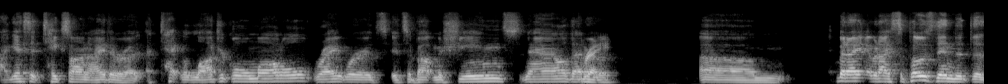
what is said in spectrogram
I guess it takes on either a, a technological model, right? Where it's it's about machines now that Right. are um but I but I suppose then that the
